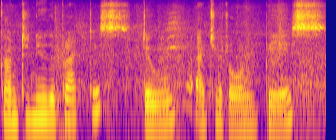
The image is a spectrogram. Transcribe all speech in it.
Continue the practice, do at your own pace.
